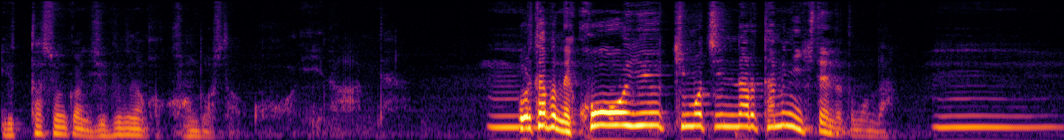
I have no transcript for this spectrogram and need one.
言った瞬間に自分でなんか感動した。おおいいなみたいな、うん。俺多分ねこういう気持ちになるために生きてんだと思うんだ。うん。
